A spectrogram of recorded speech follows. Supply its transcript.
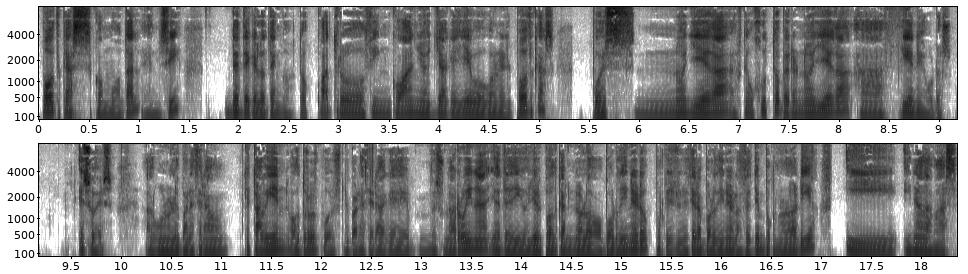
podcast como tal en sí, desde que lo tengo, estos cuatro o cinco años ya que llevo con el podcast, pues no llega, justo, pero no llega a 100 euros. Eso es. A algunos le parecerá que está bien, otros pues le parecerá que es una ruina. Ya te digo, yo el podcast no lo hago por dinero, porque si lo hiciera por dinero hace tiempo que no lo haría, y, y nada más.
